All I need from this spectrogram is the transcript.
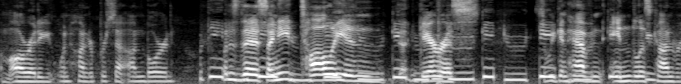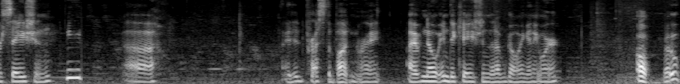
I'm already 100% on board. What is this? I need Tali and Garrus so we can have an endless conversation. Uh, I did press the button, right? I have no indication that I'm going anywhere. Oh, Oop.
